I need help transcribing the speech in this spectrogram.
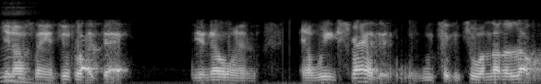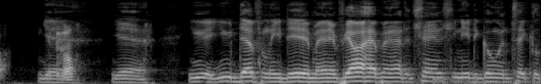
You mm. know what I'm saying? Just like that. You know, and and we expanded. We took it to another level. Yeah. You know? Yeah. You you definitely did, man. If y'all haven't had a chance, you need to go and take a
